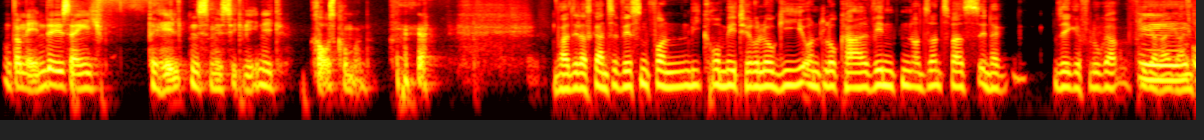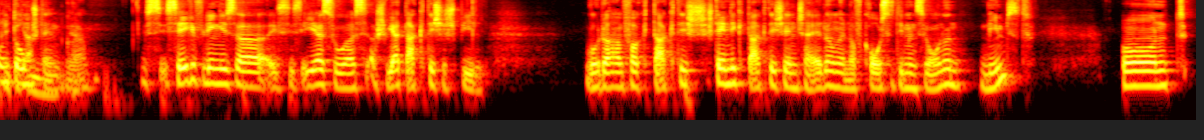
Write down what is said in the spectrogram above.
und am Ende ist eigentlich verhältnismäßig wenig rauskommen. Weil sie das ganze Wissen von Mikrometeorologie und Lokalwinden und sonst was in der Segelfliegerei gar nicht Unter Umständen, ja. Segelfliegen ist, ein, ist eher so ein, ein schwer taktisches Spiel, wo du einfach taktisch, ständig taktische Entscheidungen auf große Dimensionen nimmst. Und,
